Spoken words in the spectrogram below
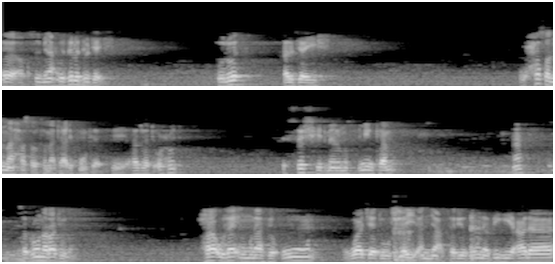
أقصد بنحو ثلث الجيش. ثلث الجيش. وحصل ما حصل كما تعرفون في غزوة أحد. استشهد من المسلمين كم؟ ها؟ سبعون رجلا. هؤلاء المنافقون وجدوا شيئا يعترضون به على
